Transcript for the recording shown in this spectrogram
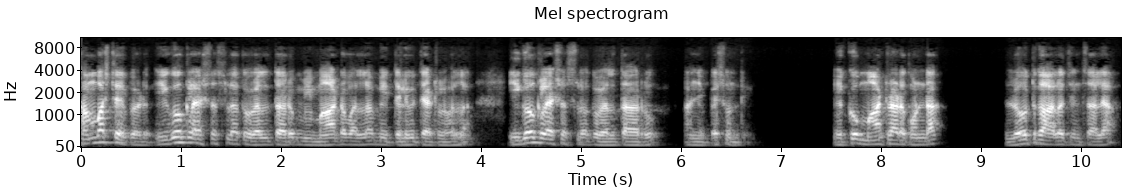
కంబస్ట్ అయిపోయాడు. ఈగో క్లాషెస్లోకి వెళ్తారు. మీ మాట వల్ల మీ తెలివితేటల వల్ల ఈగో క్లాషెస్లోకి వెళ్తారు అని చెప్పేసి ఉంది. ఎక్కువ మాట్లాడకుండా లోతుగా ఆలోచించాలా?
